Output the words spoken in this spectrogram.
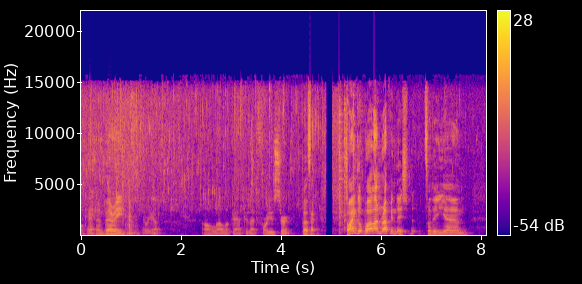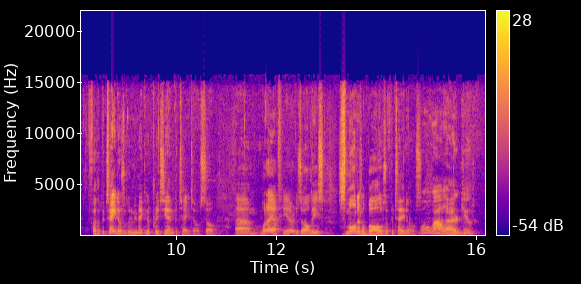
okay, and very there we go. I'll uh, look after that for you, sir. perfect. So I'm go- while I'm wrapping this for the um, for the potatoes, we're going to be making a Parisienne potato. So. Um, what I have here is all these small little balls of potatoes. Oh wow, look, they're cute.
